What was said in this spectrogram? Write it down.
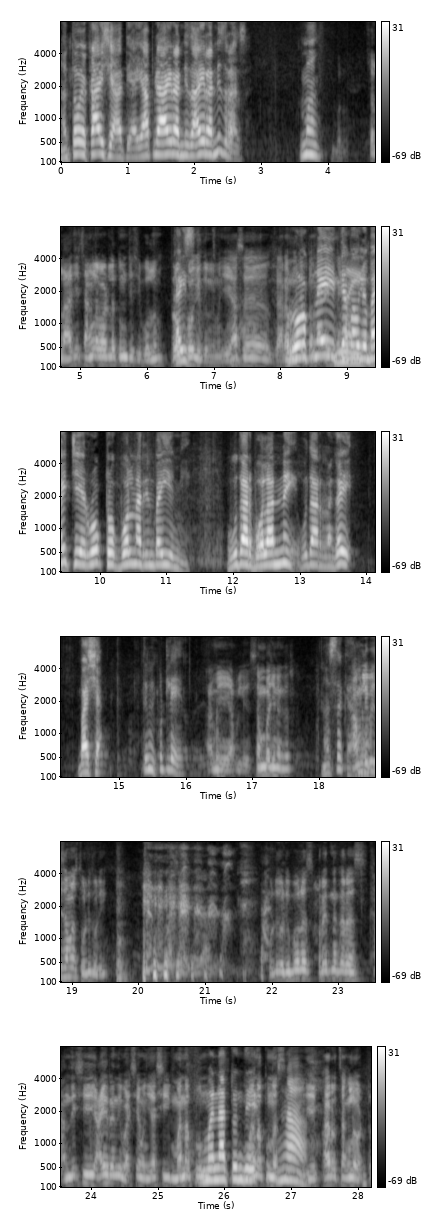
आणि तो काय शा ते आपल्या आयरानीच आयरानीच राहस मग? चला आजी चांगलं वाटलं तुमच्याशी बोलून. रोख काहीच- ठोक आहे तुम्ही म्हणजे असं घरामध्ये रोग पण नाही त्या बाऊले बाईचे रोग ठोक बोलणारी न बाई आहे मी. उदार बोला नाही उदार न गई भाषा. तुम्ही कुठले आहेत? आम्ही आपले संभाजीनगर. असं का? आमले बी जमस थोडी थोडी. थोडी थोडी बोलस प्रयत्न करस. खानदेशी आयरणी भाषा म्हणजे अशी मनातून मनातून मनातून असते. म्हणजे फार चांगलं वाटतं.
